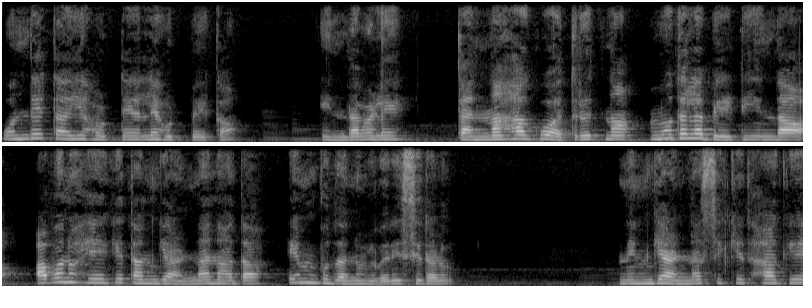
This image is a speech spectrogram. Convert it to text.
ಒಂದೇ ತಾಯಿಯ ಹೊಟ್ಟೆಯಲ್ಲೇ ಹುಟ್ಟಬೇಕಾ ಎಂದವಳೆ ತನ್ನ ಹಾಗೂ ಅದ್ರತ್ನ ಮೊದಲ ಭೇಟಿಯಿಂದ ಅವನು ಹೇಗೆ ತನಗೆ ಅಣ್ಣನಾದ ಎಂಬುದನ್ನು ವಿವರಿಸಿದಳು. ನಿನಗೆ ಅಣ್ಣ ಸಿಕ್ಕಿದ ಹಾಗೆ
